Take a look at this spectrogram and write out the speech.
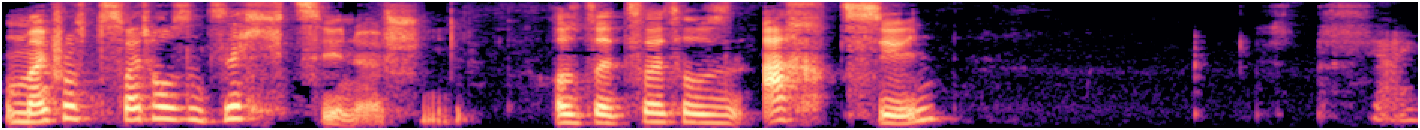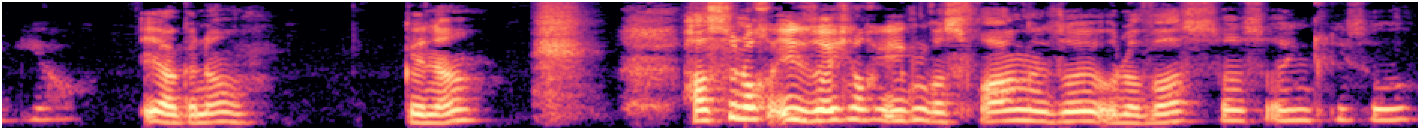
Und Minecraft ist 2016 erschienen. Also seit 2018. ist ja eigentlich auch. Ja, genau. Genau. Hast du noch, soll ich noch irgendwas fragen soll oder was das eigentlich so?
